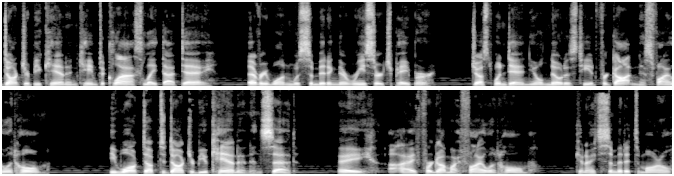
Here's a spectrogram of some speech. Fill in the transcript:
Dr. Buchanan came to class late that day. Everyone was submitting their research paper, just when Daniel noticed he had forgotten his file at home. He walked up to Dr. Buchanan and said, Hey, I forgot my file at home. Can I submit it tomorrow?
